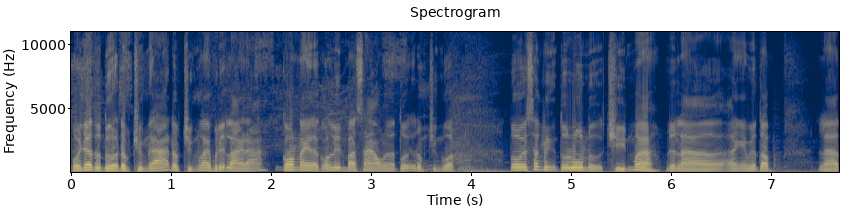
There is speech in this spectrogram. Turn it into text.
Thôi nha, từ từ đập trứng đã, Đập trứng live deadline đã. Con này là con lên 3 sao nên là tôi đập trứng luôn. Tôi xác định tôi roll ở 9 mà, Nên là anh em yên tâm. Là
